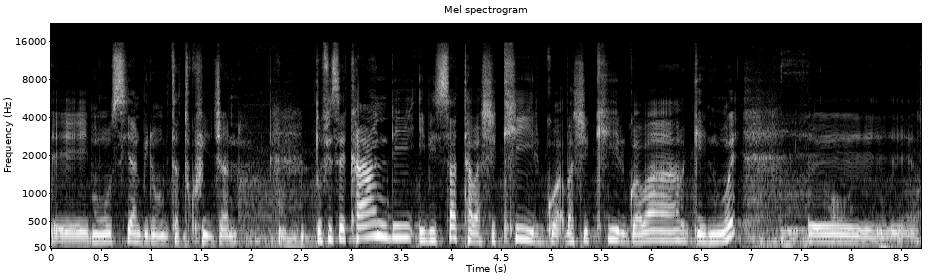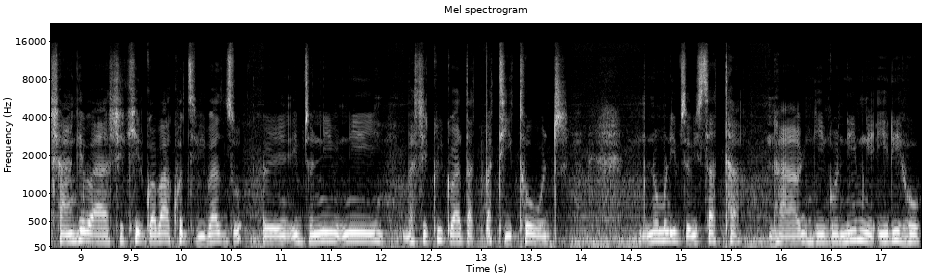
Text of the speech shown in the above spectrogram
eh, munsi ya mirongo itatu ku mhm. dufise kandi ibisata bashikirwa bashikirwa bagenwe eh, canke bashikirwa bakoze ibibazo eh, ibyo ni bashikirwa batitoje no muri ibyo bisata nta ngingo n'imwe iriho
